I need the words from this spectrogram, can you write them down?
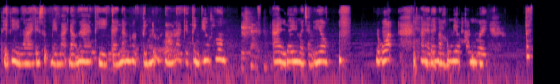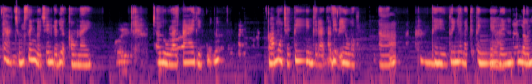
thế thì ngoài cái sự mềm mại đó ra thì cái năng lượng tính nữ nó là cái tình yêu thương. Ai ở đây mà chẳng yêu? đúng không ạ? Ai ở đây mà không yêu con người? Tất cả chúng sinh ở trên cái địa cầu này. Cho dù là ai thì cũng có một trái tim thì là đã biết yêu rồi. Đó. Thì tuy nhiên là cái tình yêu đấy nó lớn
